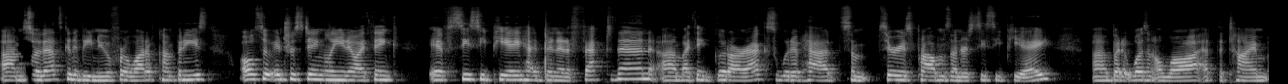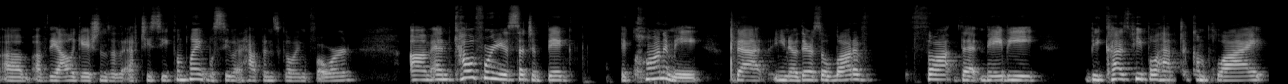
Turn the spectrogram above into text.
Um, so that's going to be new for a lot of companies. Also, interestingly, you know, I think if CCPA had been in effect then, um, I think GoodRx would have had some serious problems under CCPA, um, but it wasn't a law at the time um, of the allegations of the FTC complaint. We'll see what happens going forward. Um, and California is such a big economy that you know there's a lot of thought that maybe because people have to comply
